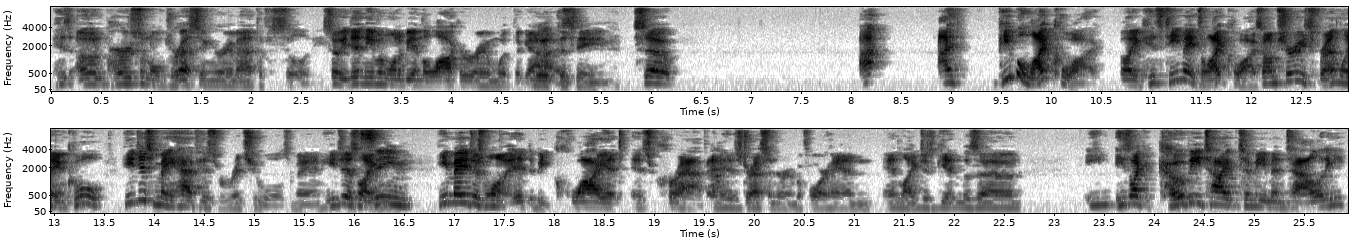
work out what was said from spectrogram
his own personal dressing room at the facility. So he didn't even want to be in the locker room with the guys. with the team. So I I people like Kawhi. Like his teammates like Kawhi, so I'm sure he's friendly and cool. He just may have his rituals, man. He just It like seemed- he may just want it to be quiet as crap in his dressing room beforehand and like just get in the zone. He, he's like a Kobe type to me mentality.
